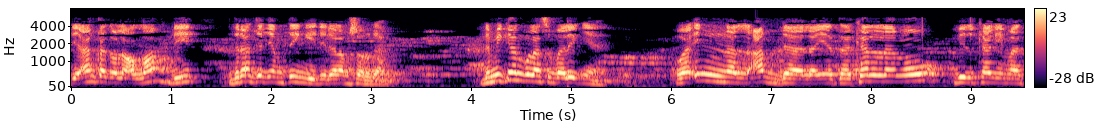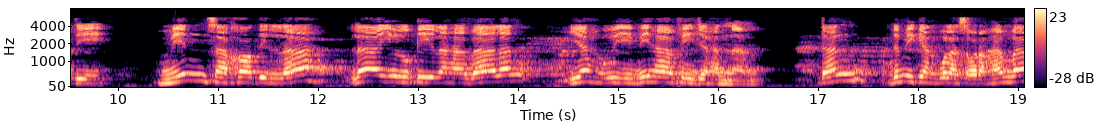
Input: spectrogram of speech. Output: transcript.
diangkat oleh Allah di derajat yang tinggi di dalam surga. Demikian pula sebaliknya. Wa innal 'abda la yatakallamu bil kalimati min sakhatillah la yulqi laha balan yahwi biha fi jahannam. Dan demikian pula seorang hamba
